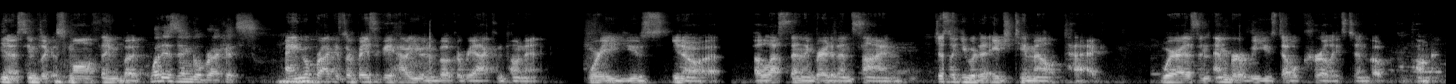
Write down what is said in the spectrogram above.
you know it seems like a small thing, but what is angle brackets? Angle brackets are basically how you would invoke a React component, where you use you know a, a less than and greater than sign, just like you would an HTML tag. Whereas in Ember, we use double curlies to invoke a component.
